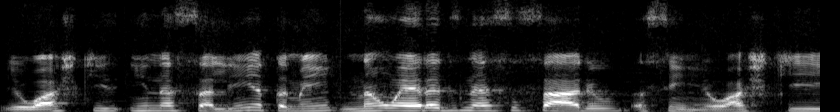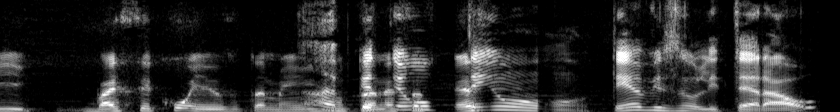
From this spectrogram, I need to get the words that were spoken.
eu acho que ir nessa linha também não era desnecessário, assim, eu acho que vai ser coeso também. Ah, porque tem, um, tem, um, tem a visão literal,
